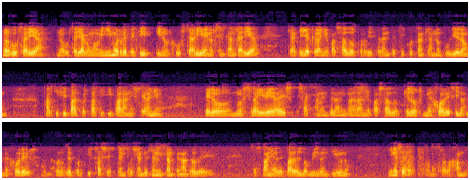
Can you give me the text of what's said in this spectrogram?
Nos gustaría, nos gustaría como mínimo repetir y nos gustaría y nos encantaría que aquellos que el año pasado por diferentes circunstancias no pudieron participar, pues participaran este año. Pero nuestra idea es exactamente la misma del año pasado, que los mejores y las mejores, los mejores deportistas estén presentes en el campeonato de, España de Padel 2021. Y en eso estamos trabajando.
